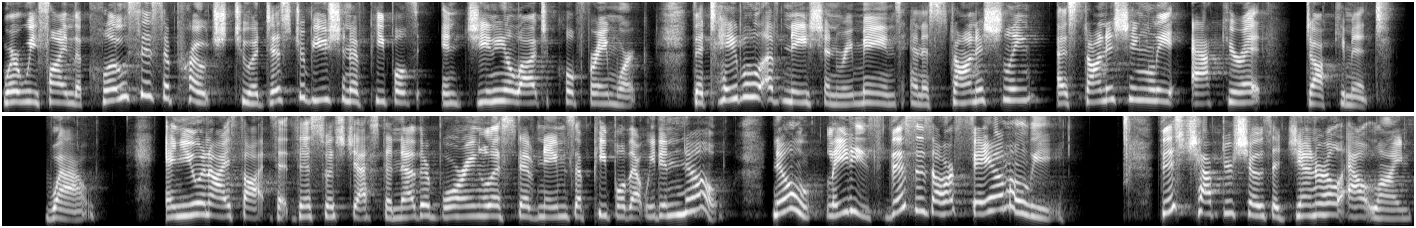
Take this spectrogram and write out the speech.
where we find the closest approach to a distribution of peoples in genealogical framework. The Table of Nation remains an astonishingly, astonishingly accurate document. Wow. And you and I thought that this was just another boring list of names of people that we didn't know. No, ladies, this is our family. This chapter shows a general outline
